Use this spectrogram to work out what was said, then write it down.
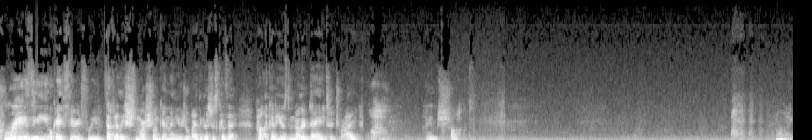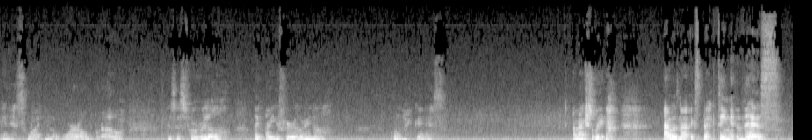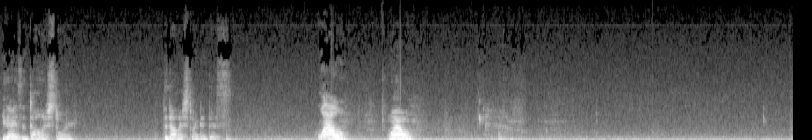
crazy. Okay, seriously. Definitely sh more shrunken than usual, but I think that's just because it probably could have used another day to dry. Wow, I am shocked. Oh my goodness, what in the world, bro? Is this for real? Like, are you for real right now? Oh my goodness. I'm actually, I was not expecting this. You guys, the dollar store, the dollar store did this. Wow. Wow.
